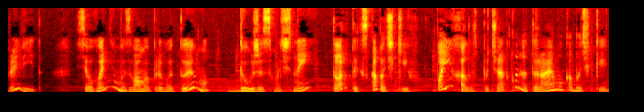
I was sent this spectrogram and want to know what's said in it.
Привіт! Сьогодні ми з вами приготуємо дуже смачний тортик з кабачків. Поїхали спочатку натираємо кабачки.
